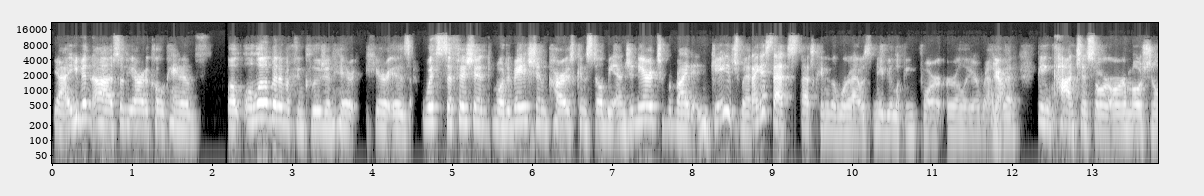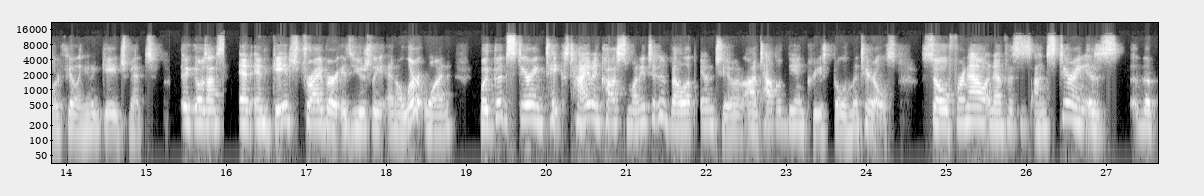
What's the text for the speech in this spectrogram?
yeah even uh so the article kind of well, a little bit of a conclusion here here is with sufficient motivation cars can still be engineered to provide engagement. I guess that's that's kind of the word i was maybe looking for earlier rather yeah. than being conscious or, or emotional or feeling an engagement. It goes on an engaged driver is usually an alert one but good steering takes time and costs money to develop into and on top of the increased bill of materials. So for now an emphasis on steering is the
